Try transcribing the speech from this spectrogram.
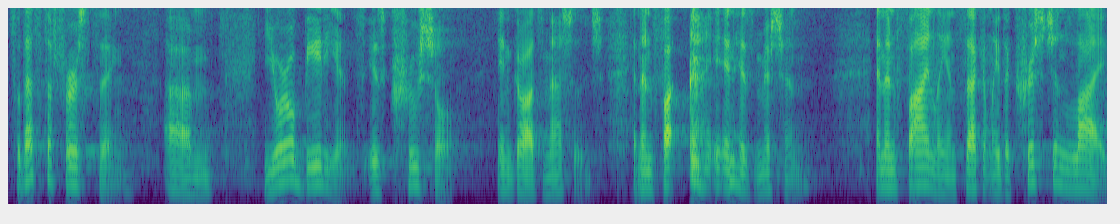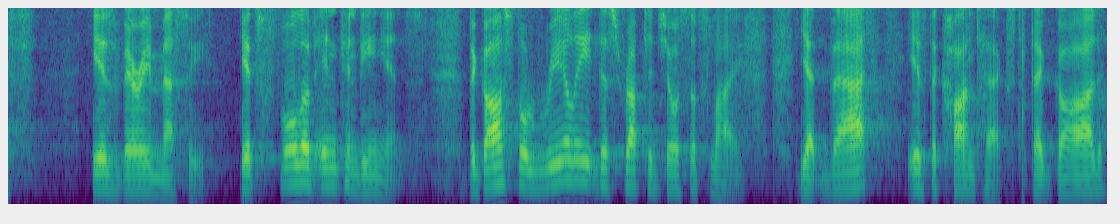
So that's the first thing. Um, your obedience is crucial in God's message and then fi- in his mission. And then finally, and secondly, the Christian life is very messy. It's full of inconvenience. The gospel really disrupted Joseph's life, yet that is the context that God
